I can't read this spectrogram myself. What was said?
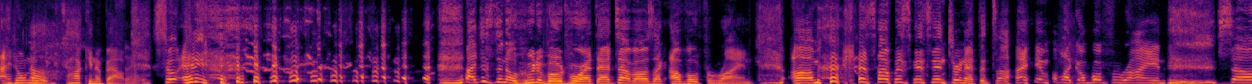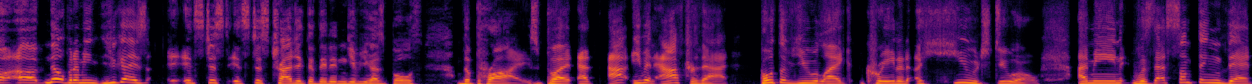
I don't know what Oh, you're talking about. So anyway, I just didn't know who to vote for at that time. I was like, I'll vote for Ryan, um, because I was his intern at the time. I'm like, I'll vote for Ryan. So uh, no, but I mean, you guys, it's just it's just tragic that they didn't give you guys both the prize. But at, a even after that. Both of you like created a huge duo. I mean, was that something that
